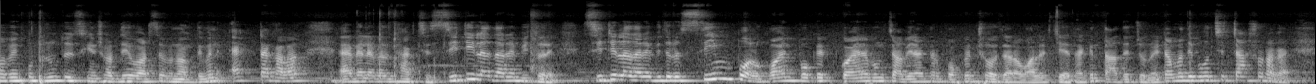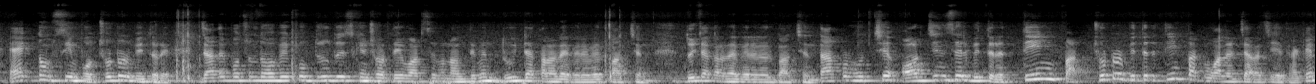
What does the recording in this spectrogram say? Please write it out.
হবে, খুব দ্রুত স্ক্রিনশট দিয়ে হোয়াটসঅ্যাপে নক দেবেন। একটা কালার অ্যাভেলেবেল থাকছে সিটি লেদারের ভিতরে। সিটি লেদারের ভিতরে সিম্পল কয়েন পকেট কয়েন এবং চাবি রাখার পকেট সহ যারা ওয়ালেট চেয়ে থাকেন, তাদের জন্য এটা আমরা দেবো হচ্ছে চারশো টাকায়। একদম সিম্পল ছোটোর ভিতরে। যাদের পছন্দ হবে, খুব দ্রুত স্ক্রিনশট দিয়ে হোয়াটসঅ্যাপে নক দেবেন। দুইটা কালার অ্যাভেলেবেল পাচ্ছেন। দুইটা কালার অ্যাভেলেবেল পাচ্ছেন। তারপর হচ্ছে অরজিন্সের ভিতরে তিন পার্ট ছোটোর ভিতরে তিন পার্ট ওয়ালেট যারা চেয়ে থাকেন,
